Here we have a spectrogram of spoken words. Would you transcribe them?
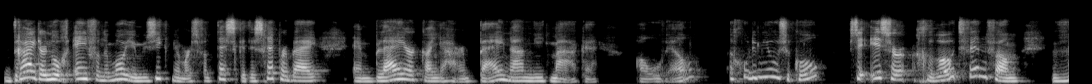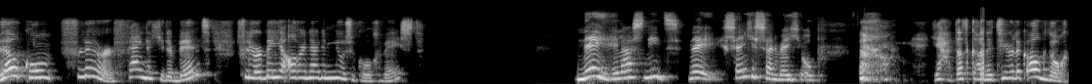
Draai er nog een van de mooie muzieknummers van Teske de Schepper bij en blijer kan je haar bijna niet maken. Alhoewel, een goede musical. Ze is er groot fan van. Welkom Fleur, fijn dat je er bent. Fleur, ben je alweer naar de musical geweest? Nee, helaas niet. Nee, centjes zijn een beetje op. Ja, dat kan natuurlijk ook nog.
